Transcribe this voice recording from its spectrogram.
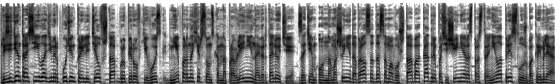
Президент России Владимир Путин прилетел в штаб группировки войск Днепр на Херсонском направлении на вертолете. Затем он на машине добрался до самого штаба, кадры посещения распространила пресс-служба Кремля.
